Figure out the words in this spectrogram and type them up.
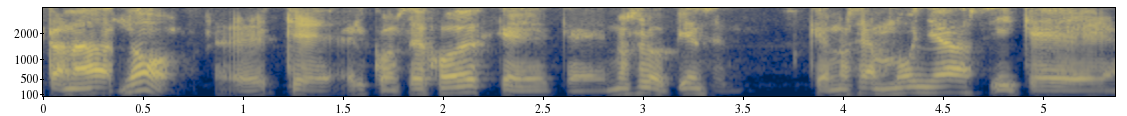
canal. No, eh, que el consejo es que, no se lo piensen, que no sean moñas y que,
